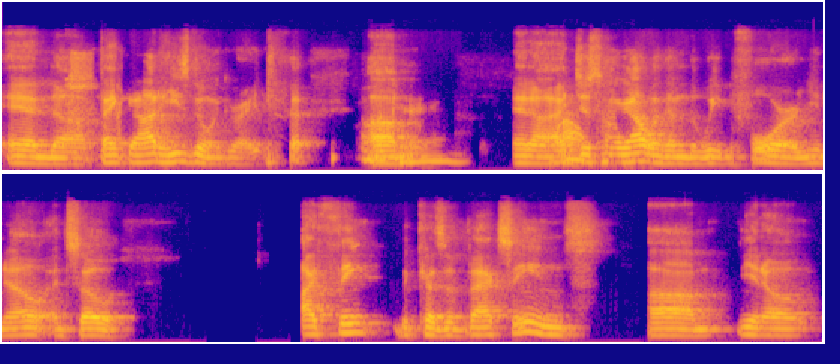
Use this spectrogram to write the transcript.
And uh, thank God he's doing great. um, okay. And I just hung out with him the week before, you know, and so I think because of vaccines, um, you know,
